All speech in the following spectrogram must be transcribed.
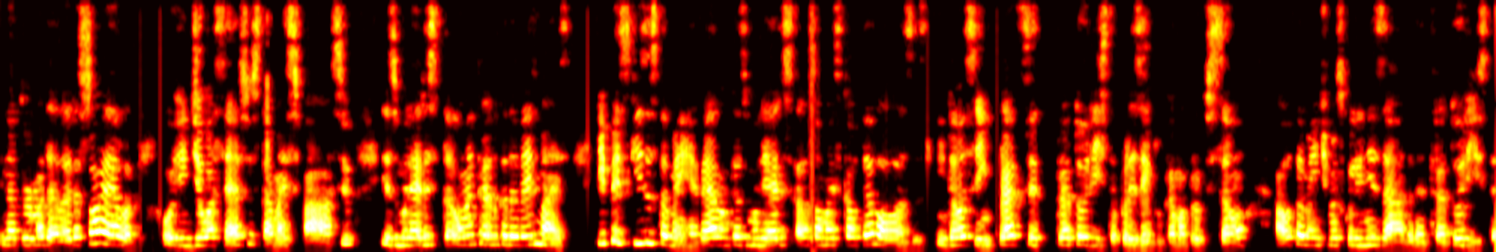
E na turma dela era só ela. Hoje em dia o acesso está mais fácil e as mulheres estão entrando cada vez mais. E pesquisas também revelam que as mulheres elas são mais cautelosas. Então, assim, para ser tratorista, por exemplo, que é uma profissão altamente masculinizada, né, tratorista,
